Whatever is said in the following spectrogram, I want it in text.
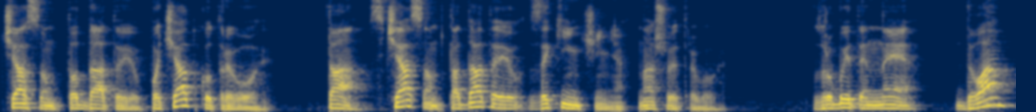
часом та датою початку тривоги та з часом та датою закінчення нашої тривоги. Зробити не два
